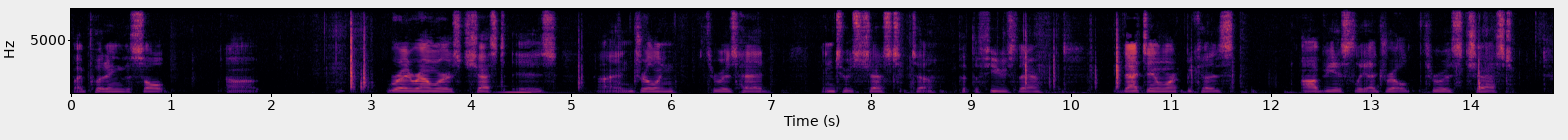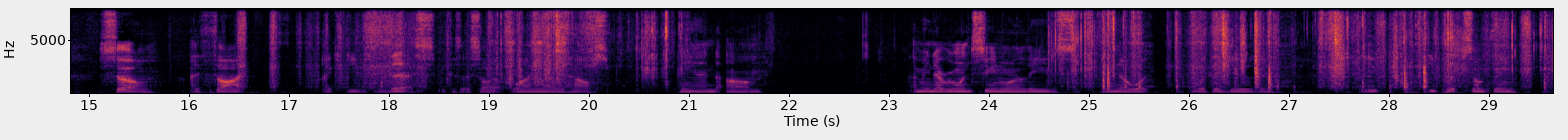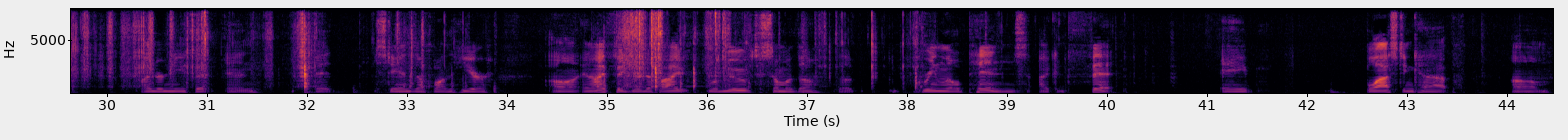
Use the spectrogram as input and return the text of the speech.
by putting the salt uh, right around where his chest is uh, and drilling through his head into his chest to put the fuse there. That didn't work because obviously I drilled through his chest. So I thought I could use this because I saw it lying around the house. And um, I mean everyone's seen one of these. You know what what they do. They you you put something underneath it and it stands up on here. Uh, and I figured if I removed some of the, the green little pins, I could fit a blasting cap um,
